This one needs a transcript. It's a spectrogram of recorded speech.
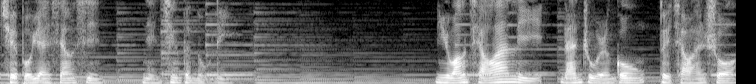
却不愿相信年轻的努力。女王乔安里男主人公对乔安说：“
